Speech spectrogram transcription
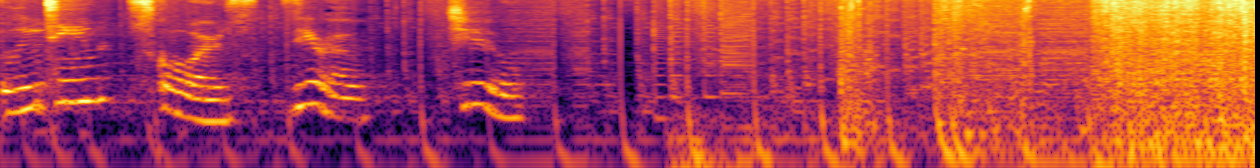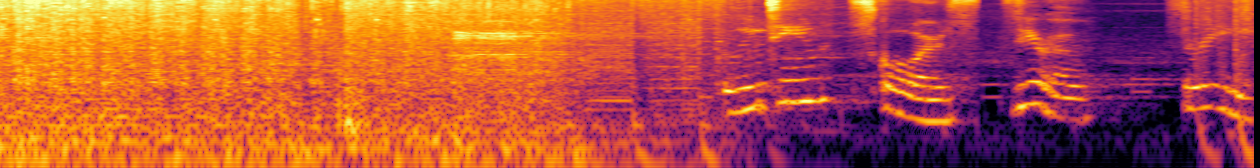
Blue team scores zero, two. Blue team scores zero, three.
